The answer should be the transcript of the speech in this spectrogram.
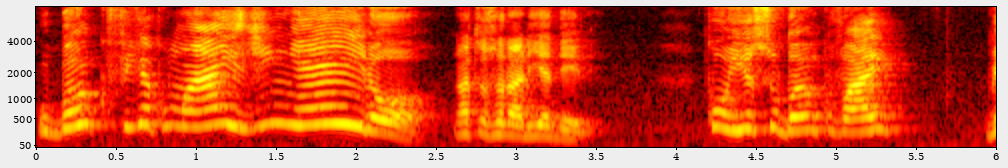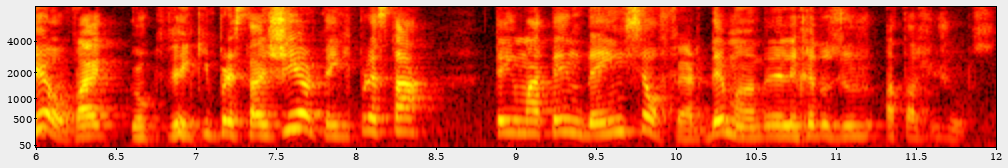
O banco fica com mais dinheiro na tesouraria dele. Com isso, o banco vai. Meu, vai. Eu tenho que emprestar dinheiro, tem que emprestar. Tem uma tendência, oferta e demanda, ele reduziu a taxa de juros.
